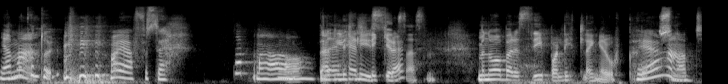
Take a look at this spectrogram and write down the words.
Hjemmekontor. Å, jeg får se. Ja, det Er er det litt helt lysere? likens nesten. Men nå har jeg bare stripa litt lenger opp. Ja. Sånn at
